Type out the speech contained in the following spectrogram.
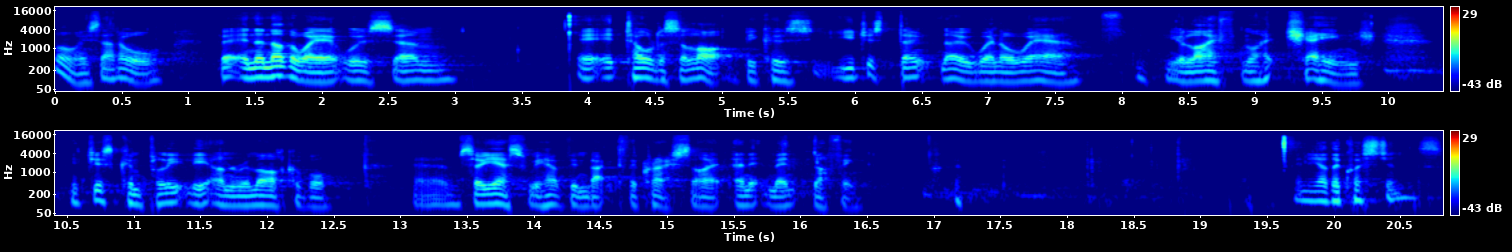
oh, is that all? But in another way, it was, um, it, it, told us a lot because you just don't know when or where your life might change. It's just completely unremarkable. Um, so, yes, we have been back to the crash site, and it meant nothing. Any other questions?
